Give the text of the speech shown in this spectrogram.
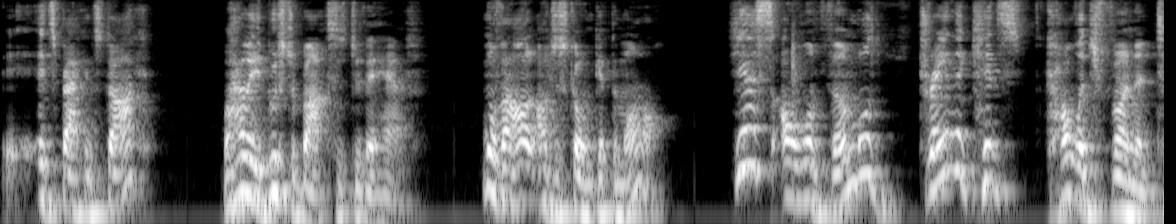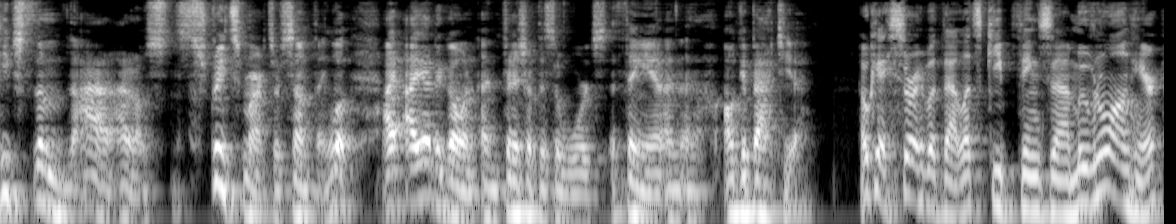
It's back in stock? Well, how many booster boxes do they have? Well, I'll, I'll just go and get them all. Yes, all of them. We'll drain the kids' college fund and teach them, I don't know, street smarts or something. Look, I, I got to go and, and, finish up this awards thing and, and I'll get back to you. Okay, sorry about that. Let's keep things uh, moving along here.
